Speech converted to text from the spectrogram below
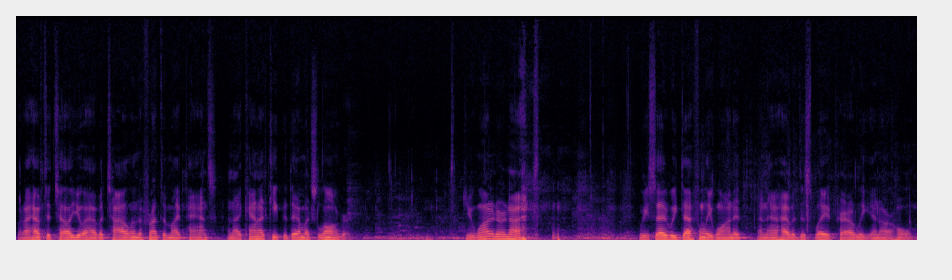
but I have to tell you, I have a tile in the front of my pants, and I cannot keep it there much longer. Do you want it or not? we said we definitely want it, and now have it displayed proudly in our home.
